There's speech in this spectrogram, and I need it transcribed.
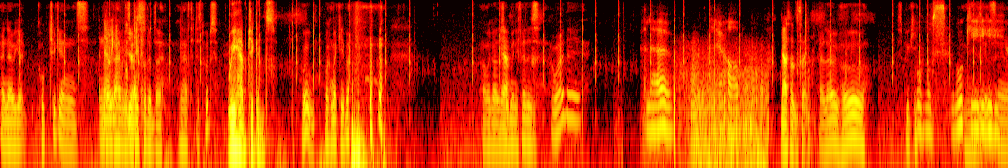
And now we get cooked chickens. and now we we don't have any cooked space for them though. I'm have to just whoops. We have chickens. Whoa! Welcome back, keeper. oh my god, there's Yeah. so many feathers. Why are there? hello. Hello, Hob. That's not the same. Hello. Oh, spooky. Ooh, Music spooky.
